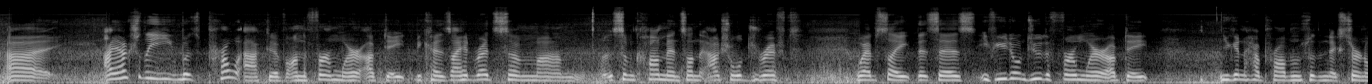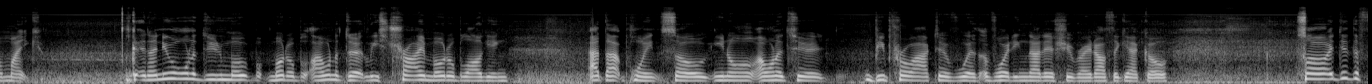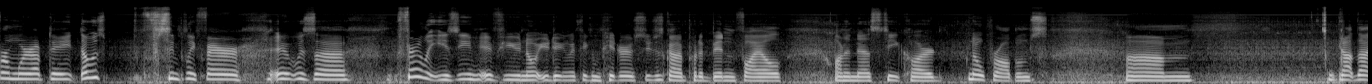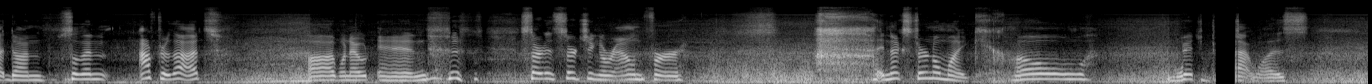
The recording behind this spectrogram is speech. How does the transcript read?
Uh, I actually was proactive on the firmware update because I had read some um, some comments on the actual Drift website that says if you don't do the firmware update, you're gonna have problems with an external mic. And I knew I wanted to do moto, moto I wanted to at least try moto blogging at that point. So you know, I wanted to be proactive with avoiding that issue right off the get-go. So I did the firmware update. That was simply fair. It was uh, fairly easy if you know what you're doing with your computers. You just gotta put a bin file on an SD card. No problems. Um, got that done. So then after that, uh, I went out and started searching around for an external mic. Oh, which that was.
